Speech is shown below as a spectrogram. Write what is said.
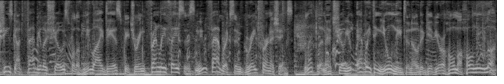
She's got fabulous shows full of new ideas featuring friendly faces, new fabrics, and great furnishings. Let Lynette show you everything you'll need to know to give your home a whole new look,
